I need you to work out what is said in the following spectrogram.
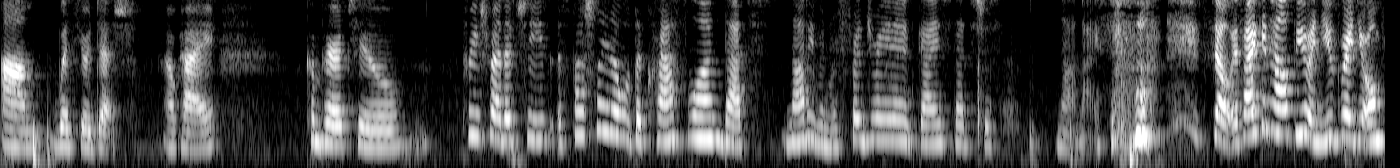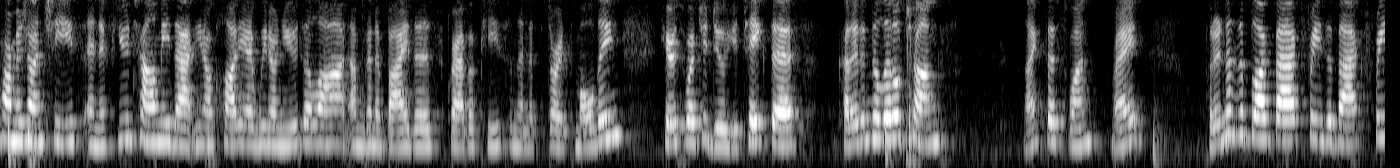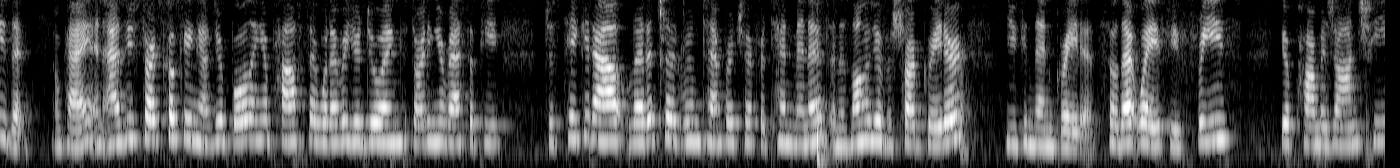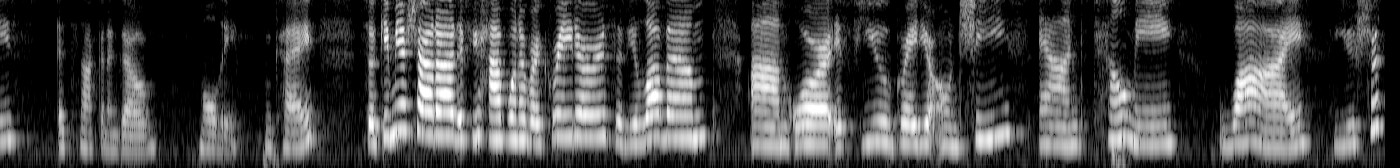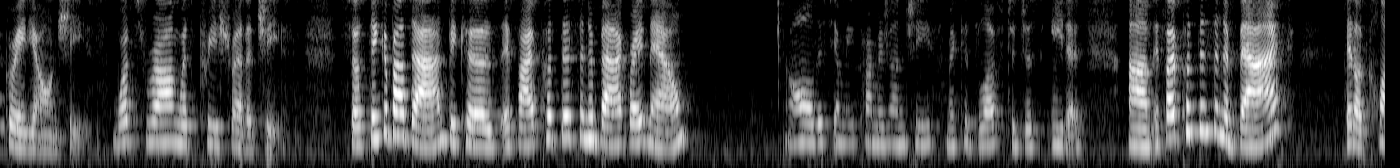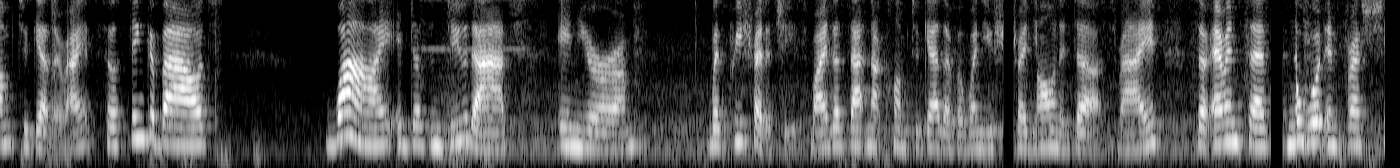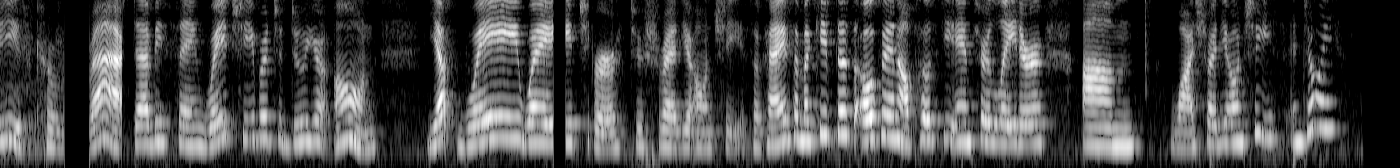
um, with your dish, okay? Compared to pre-shredded cheese, especially the, the Kraft one that's not even refrigerated, guys, that's just not nice. so if I can help you and you grade your own Parmesan cheese, and if you tell me that, you know, Claudia, we don't use a lot, I'm going to buy this, grab a piece, and then it starts molding, here's what you do. You take this, cut it into little chunks, like this one, right? Put it in a Ziploc bag, freeze it back, freeze it. Okay, and as you start cooking, as you're boiling your pasta, whatever you're doing, starting your recipe, just take it out, let it sit at room temperature for 10 minutes, and as long as you have a sharp grater, you can then grate it. So that way, if you freeze your Parmesan cheese, it's not going to go moldy. Okay, so give me a shout out if you have one of our graters, if you love them, um, or if you grate your own cheese, and tell me why you should grate your own cheese. What's wrong with pre shredded cheese? So think about that because if I put this in a bag right now, all this yummy Parmesan cheese. My kids love to just eat it. Um, if I put this in a bag, it'll clump together, right? So think about why it doesn't do that in your um, with pre-shredded cheese. Why does that not clump together? But when you shred your own, it does, right? So Erin says no wood in fresh cheese. Correct. Debbie's saying way cheaper to do your own. Yep, way, way cheaper to shred your own cheese. Okay, so I'm gonna keep this open. I'll post the answer later. Um, why shred your own cheese? Enjoy.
